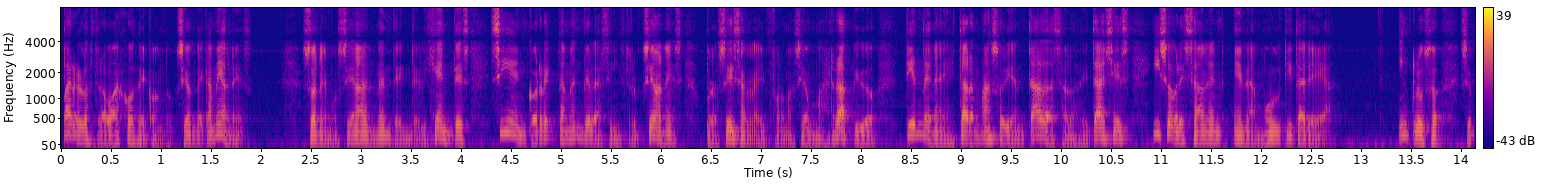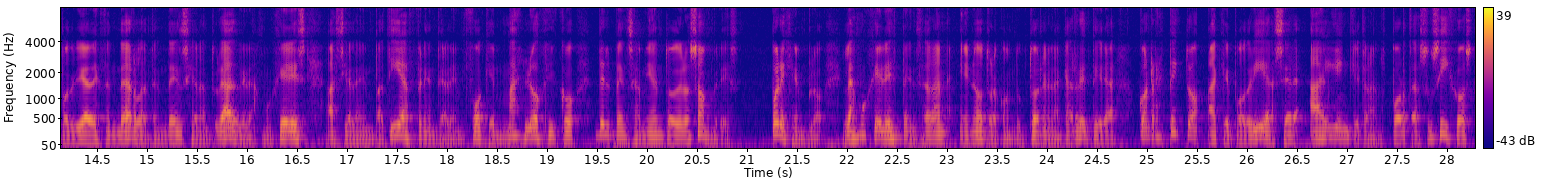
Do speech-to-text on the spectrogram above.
para los trabajos de conducción de camiones son emocionalmente inteligentes, siguen correctamente las instrucciones, procesan la información más rápido, tienden a estar más orientadas a los detalles y sobresalen en la multitarea. Incluso se podría defender la tendencia natural de las mujeres hacia la empatía frente al enfoque más lógico del pensamiento de los hombres. Por ejemplo, las mujeres pensarán en otro conductor en la carretera con respecto a que podría ser alguien que transporta a sus hijos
